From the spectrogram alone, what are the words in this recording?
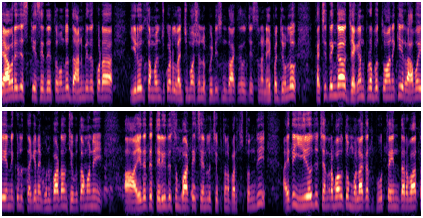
బ్యావరేజెస్ కేసు ఏదైతే ఉందో దాని మీద కూడా ఈ రోజు సంబంధించి కూడా లంచ్ మోషన్లో పిటిషన్ దాఖలు చేస్తున్న నేపథ్యంలో ఖచ్చితంగా జగన్ ప్రభుత్వానికి రాబోయే ఎన్నికలు తగిన గుణపాఠం చెబుతామని ఏదైతే తెలుగుదేశం పార్టీ శ్రేణులు చెబుతున్న పరిస్థితి ఉంది. అయితే ఈ రోజు చంద్రబాబుతో ములాఖత్ పూర్తయిన తర్వాత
